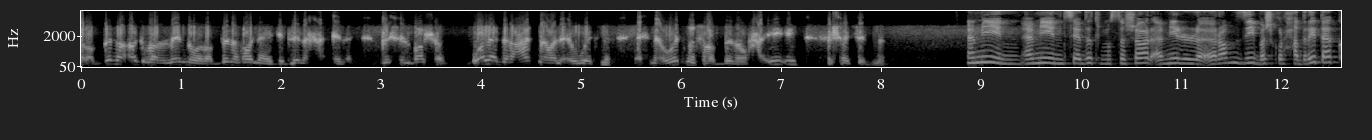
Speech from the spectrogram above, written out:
ربنا أكبر منه وربنا هو اللي هيجيب لنا حقنا. مش البشر ولا دراعاتنا ولا قوتنا. إحنا قوتنا في ربنا وحقيقي مش هيسيبنا. أمين أمين. سيادة المستشار أمير رمزي بشكر حضرتك.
